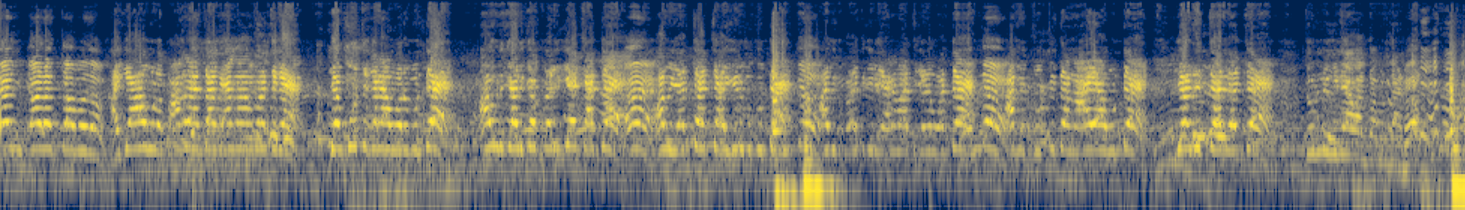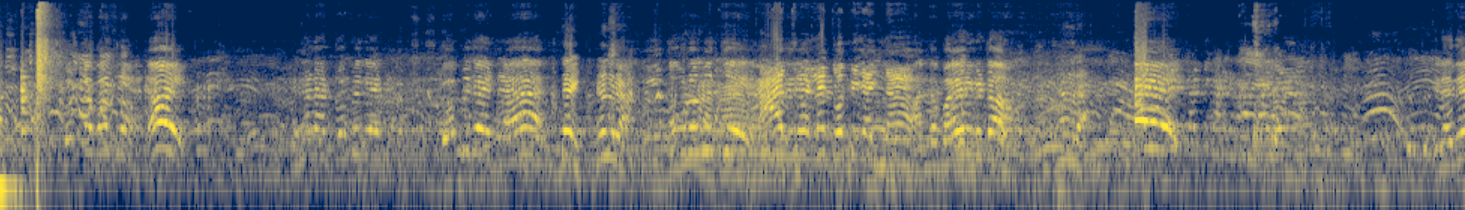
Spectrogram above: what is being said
ஏன் காலதாமதம் ஐயா உங்களை பகலா தான் வேக மாட்டுங்க என் கூட்டுக்கிறா ஒரு முட்டை அவனுக்கு எடுக்க பெரிய சட்டை. அவன் எடுத்தாச்சா இரும்பு குட்டை அதுக்கு பதிக்கிற இரவாத்துக்கிற ஒட்டை? அங்க சுட்டுட்டாங்க ஆயா உண்டை. எடுத்த நட்டை துண்ணுக்கினே வந்த முன்னாடி சொட்ட பாத்திரம் ஏய் என்னடா டொப்பி கேட் டொப்பி கேட்ற டேய் தூண வச்சு ஆத்துல தொப்பி காய்னா அந்த பயிர் கிட்ட என்னது?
